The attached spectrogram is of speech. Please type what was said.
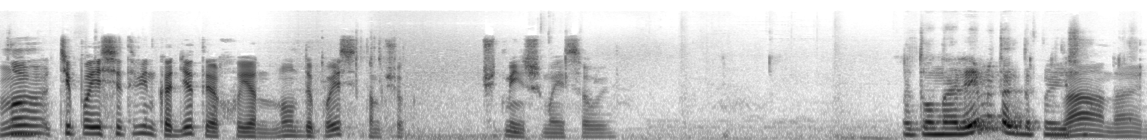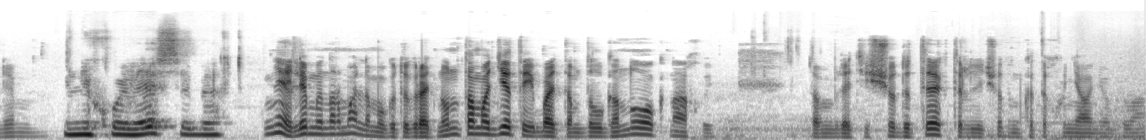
Ну, типа, если твинк одетый охуенно, ну, ДПС там чё, чуть меньше моей совы. Это он на Леме тогда пояснил? Да, да, Лем. Нихуя себе. Не, Лемы нормально могут играть, но он там одетый, ебать, там долгоног, нахуй. Там, блядь, еще детектор или что там какая-то хуйня у него была.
